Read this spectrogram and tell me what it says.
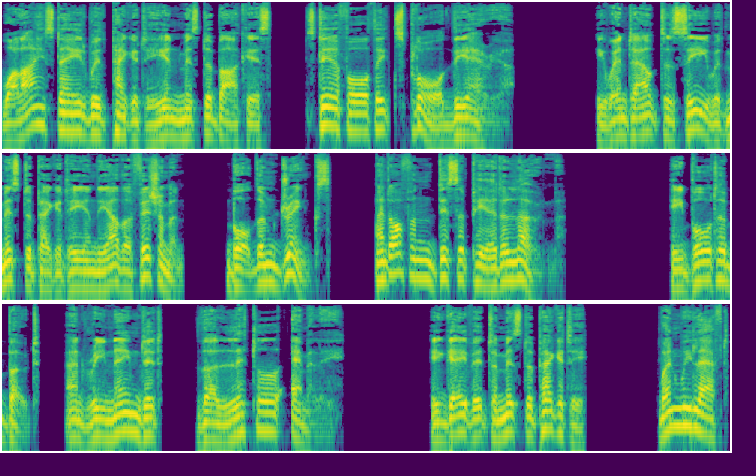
While I stayed with Peggotty and Mr. Barkis, Steerforth explored the area. He went out to sea with Mr. Peggotty and the other fishermen, bought them drinks, and often disappeared alone. He bought a boat and renamed it the Little Emily. He gave it to Mr. Peggotty. When we left,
